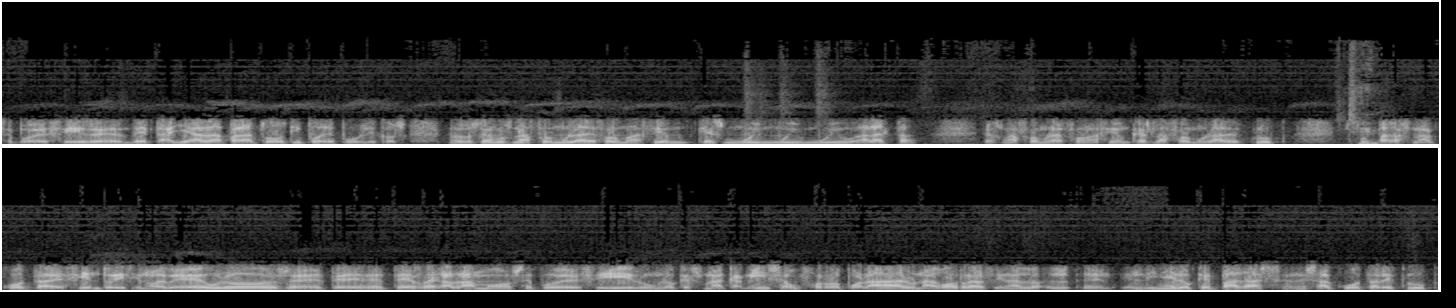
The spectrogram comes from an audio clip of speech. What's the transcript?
se puede decir, detallada para todo tipo de públicos. Nosotros tenemos una fórmula de formación que es muy, muy, muy barata. Es una fórmula de formación que es la fórmula del club. Tú pagas una cuota de 119 euros, te, regalamos, se puede decir, un, lo que es una camisa, un forro polar, una gorra, al final el, dinero que pagas en esa cuota de club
